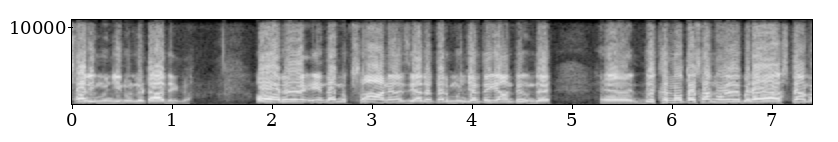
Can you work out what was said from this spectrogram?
ਸਾਰੀ ਮੁੰਜੀ ਨੂੰ ਲਟਾ ਦੇਗਾ। ਔਰ ਇਹਦਾ ਨੁਕਸਾਨ ਜ਼ਿਆਦਾਤਰ ਮੁੰਜਰ ਤੇ ਹੀ ਆਂਤੇ ਹੁੰਦਾ ਹੈ। ਦੇਖਣ ਨੂੰ ਤਾਂ ਸਾਨੂੰ ਇਹ ਬੜਾ ਇਸ ਟਾਈਮ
